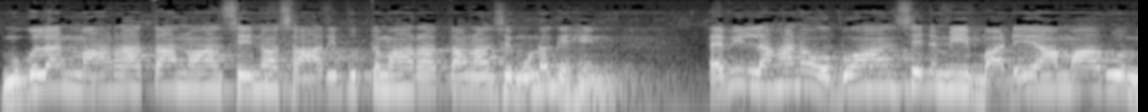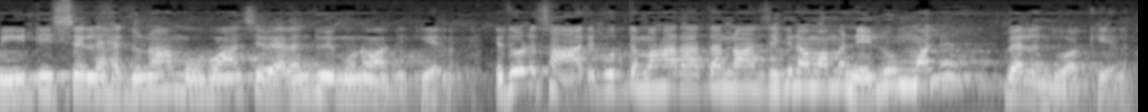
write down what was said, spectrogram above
මුගලන් මහරහතන් වහන්සේ එනවා සාරිපුත්ත මහරහතන් වහන්සේ මුණ ගැහෙන්න. ඇවිල්ලා අහන ඔබ වහන්සේට මේ බඩේ අමාරුව මීට ඉස්සෙල්ලා හැදුනාම ඔබ වහන්සේ වැළඳුවේ මොනවද කියලා. එතකොට සාරිපුත්ත මහරහතන් වහන්සේ කියනවා මම නෙළුම් මල වැළඳුවා කියලා.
